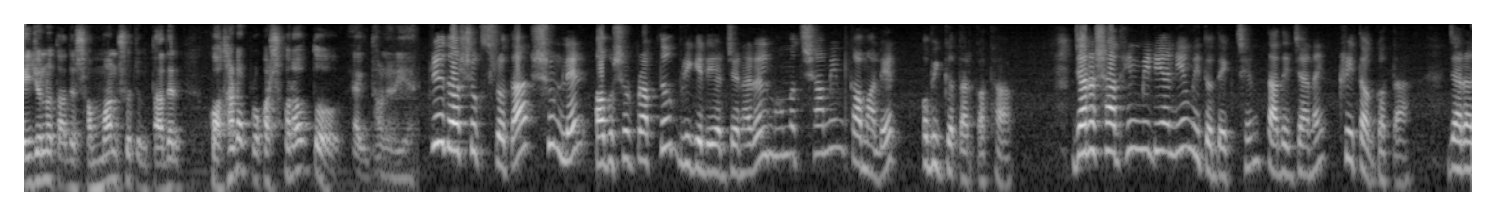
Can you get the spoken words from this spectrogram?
এই জন্য তাদের সম্মান সূচক তাদের কথাটা প্রকাশ করাও তো এক ধরনের ইয়ে। প্রিয় দর্শক শ্রোতা, শুনলেন অবসরপ্রাপ্ত ব্রিগেডিয়ার জেনারেল মোহাম্মদ শামীম কামালের অভিজ্ঞতার কথা। যারা স্বাধীন মিডিয়া নিয়মিত দেখছেন, তাদের জানাই কৃতজ্ঞতা। যারা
